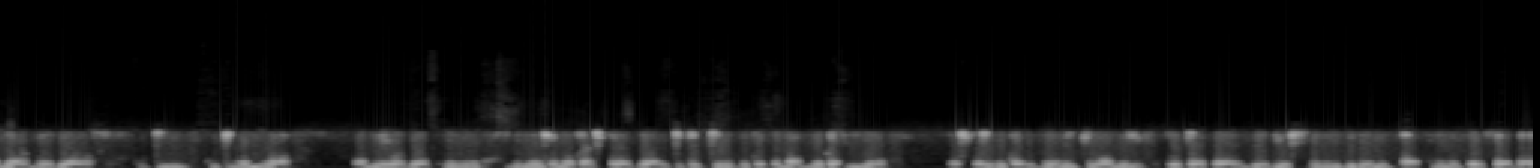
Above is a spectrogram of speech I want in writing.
ambao wameweza kutumuliwa wameweza kulinganishwa na kashfa za utepetevu katika mamlaka hiyo, kashfa hivi karibuni ikiwa ni kupotea kwa zaidi ya shilingi bilioni tatu nukta saba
